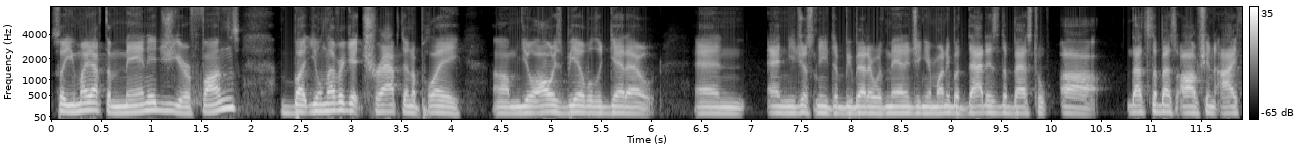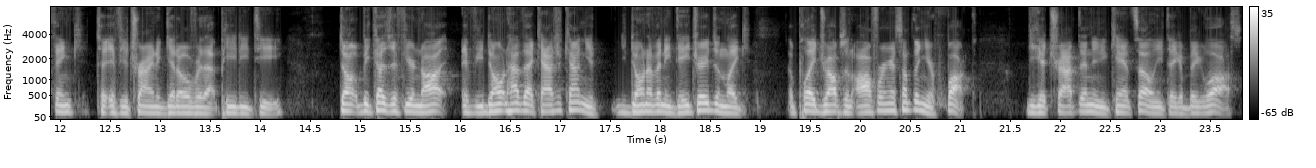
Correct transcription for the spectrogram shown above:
So you might have to manage your funds, but you'll never get trapped in a play. Um, you'll always be able to get out, and and you just need to be better with managing your money. But that is the best. Uh, that's the best option I think to if you're trying to get over that PDT. Don't because if you're not if you don't have that cash account, you you don't have any day trades, and like a play drops an offering or something, you're fucked you get trapped in and you can't sell and you take a big loss.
